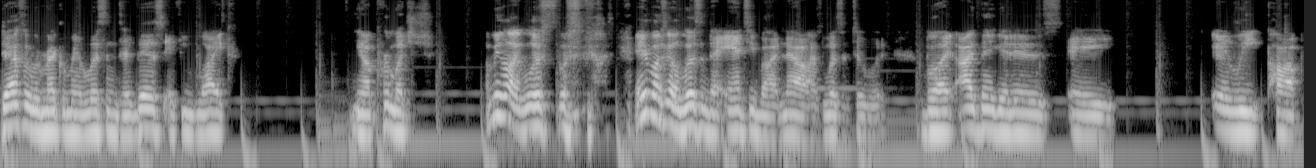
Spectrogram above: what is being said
Definitely would recommend listening to this if you like, you know, pretty much. I mean, like, let's, let's be honest. Anybody's going to listen to Anti by now has listened to it. But I think it is a elite pop.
